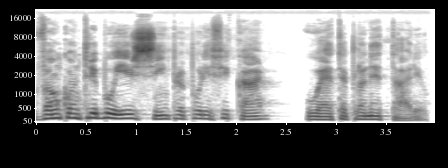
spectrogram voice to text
vão contribuir sim para purificar o éter planetário.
